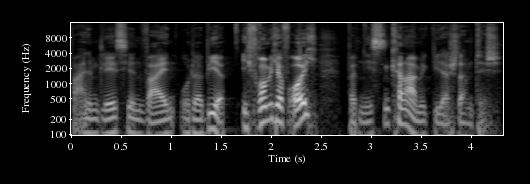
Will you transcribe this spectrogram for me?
bei einem Gläschen Wein oder Bier. Ich freue mich auf euch beim nächsten Kanalmitgliederstammtisch.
